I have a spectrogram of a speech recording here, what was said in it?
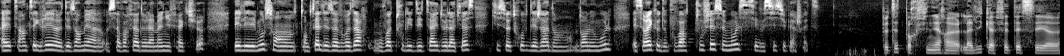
a été intégré euh, désormais au savoir-faire de la manufacture. Et les moules sont en tant que tels des œuvres d'art. On voit tous les détails de la pièce qui se trouvent déjà dans, dans le moule. Et c'est vrai que de pouvoir toucher ce moule, c'est aussi super chouette. Peut-être pour finir, euh, la Ligue a fêté ses, euh,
